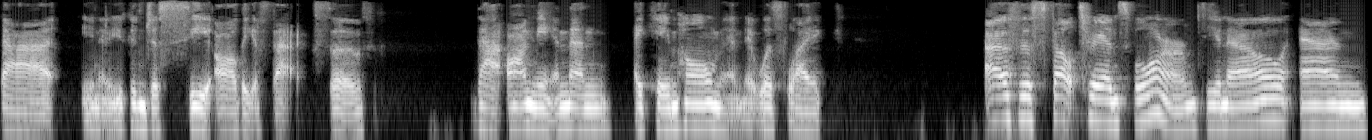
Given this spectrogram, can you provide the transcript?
that you know, you can just see all the effects of that on me. And then I came home and it was like, I just felt transformed, you know, and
